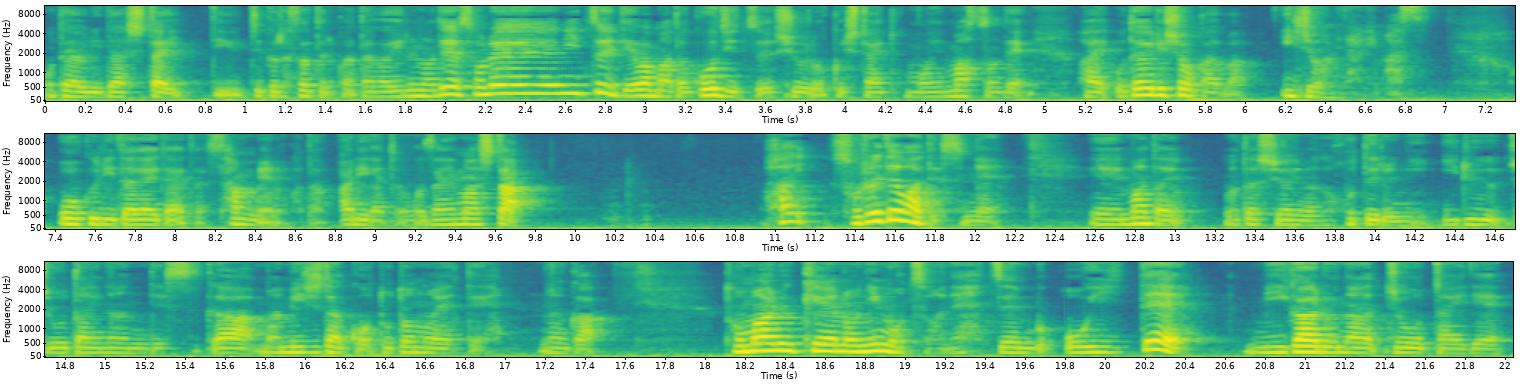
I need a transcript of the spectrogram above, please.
お便り出したいって言ってくださってる方がいるのでそれについてはまた後日収録したいと思いますので、はい、お便り紹介は以上になります。お送りいただいた3名の方ありがとうございました。はいそれではですね、えーまだ私は今ホテルにいる状態なんですが、まあ、身支度を整えてなんか泊まる系の荷物はね全部置いて身軽な状態で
